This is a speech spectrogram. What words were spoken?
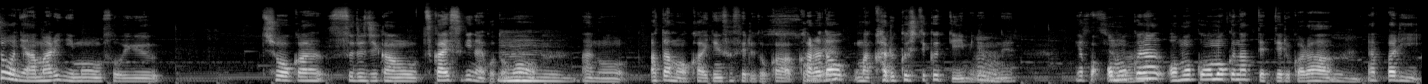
腸にあまりにもそういう消化する時間を使いすぎないことも、うん。あの頭を回転させるとか、ね。体を、まあ、軽くしていくっていう意味でもね、やっぱ重くな、重く重くなってってるから、うん。やっぱり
